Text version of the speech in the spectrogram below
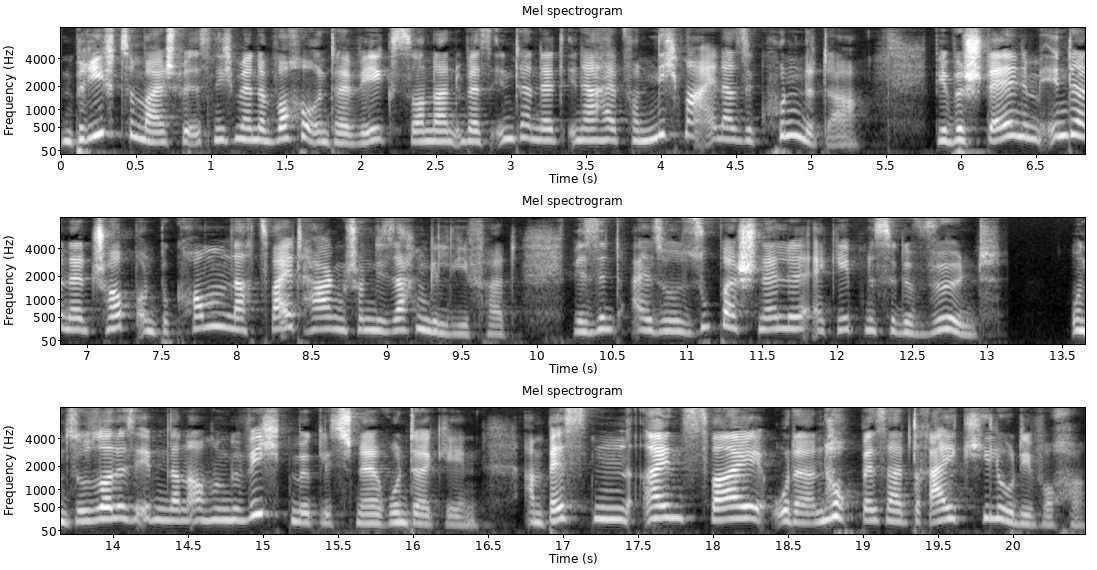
Ein Brief zum Beispiel ist nicht mehr eine Woche unterwegs, sondern übers Internet innerhalb von nicht mal einer Sekunde da. Wir bestellen im Internetshop und bekommen nach zwei Tagen schon die Sachen geliefert. Wir sind also super schnelle Ergebnisse gewöhnt. Und so soll es eben dann auch mit dem Gewicht möglichst schnell runtergehen. Am besten eins, zwei oder noch besser drei Kilo die Woche.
